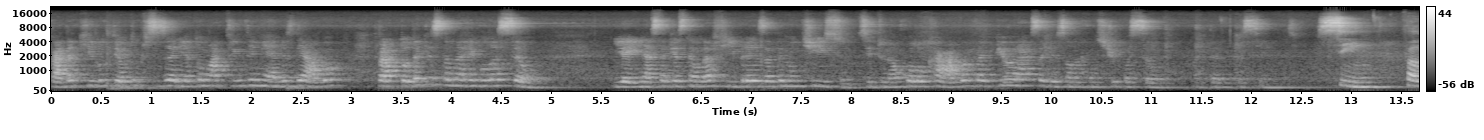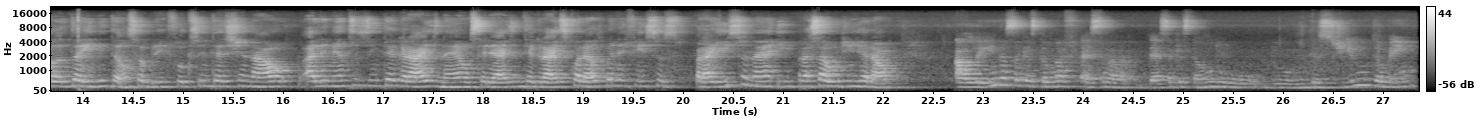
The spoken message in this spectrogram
Cada quilo teu tu precisaria tomar 30 ml de água para toda a questão da regulação. E aí nessa questão da fibra é exatamente isso. Se tu não colocar água, vai piorar essa questão da constipação até no paciente. Sim, falando ainda então sobre fluxo intestinal, alimentos integrais, né, os cereais integrais, qual é os benefícios para isso, né, e para a saúde em geral? Além dessa questão da, essa, dessa questão do intestino, também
